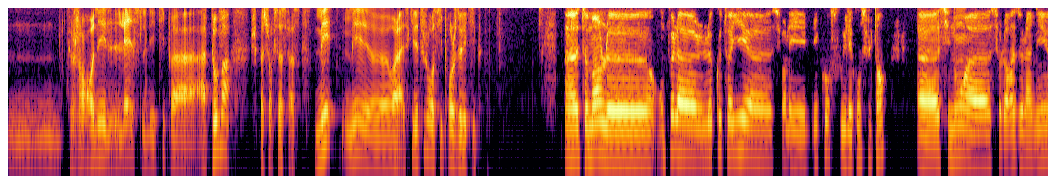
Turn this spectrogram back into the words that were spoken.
que Jean-René laisse l'équipe à, Thomas. Je ne suis pas sûr que ça se fasse. Mais, mais euh, voilà, est-ce qu'il est toujours aussi proche de l'équipe? Euh, Thomas, le, on peut le, côtoyer sur les, courses où il est consultant. sinon, sur le reste de l'année,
